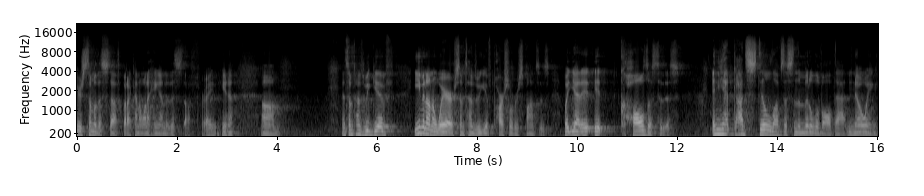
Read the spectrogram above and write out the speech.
here's some of the stuff, but I kind of want to hang on to this stuff, right? You know? Um, and sometimes we give, even unaware, sometimes we give partial responses, but yet it, it calls us to this. And yet, God still loves us in the middle of all that, knowing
